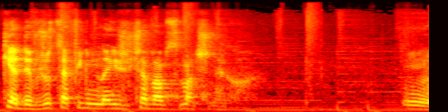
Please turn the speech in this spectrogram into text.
kiedy wrzucę film, no i życzę Wam smacznego. Mm.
